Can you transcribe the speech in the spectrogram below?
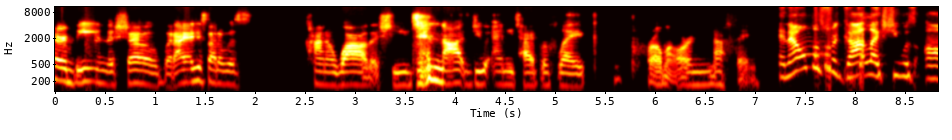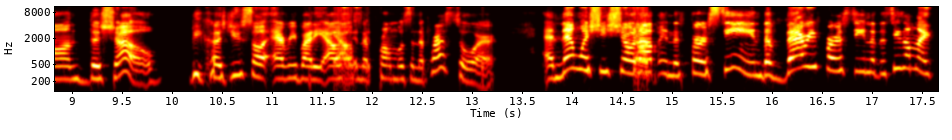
her being in the show, but I just thought it was kind of wild that she did not do any type of like promo or nothing. And I almost forgot like she was on the show because you saw everybody else in the promos in the press tour. And then when she showed up in the first scene, the very first scene of the season, I'm like,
